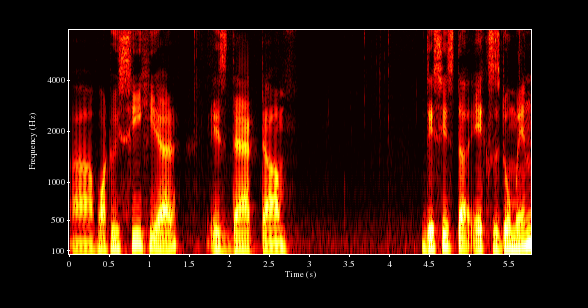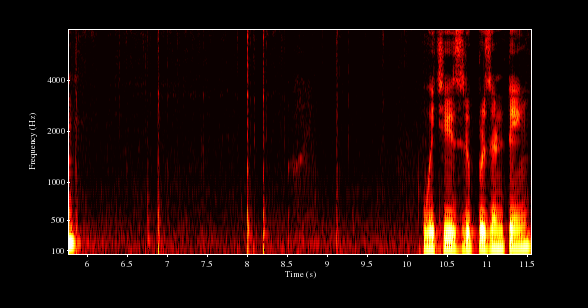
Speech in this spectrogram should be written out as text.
Uh, what we see here is that um, this is the x domain which is representing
